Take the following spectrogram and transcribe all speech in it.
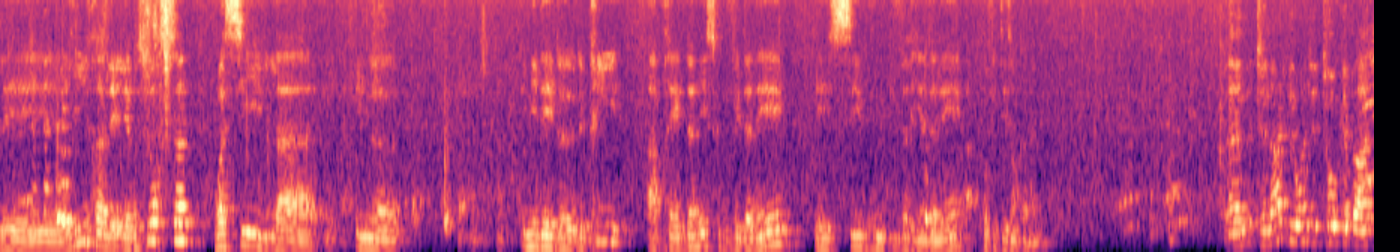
les, les livres, les, les ressources, voici la, une, euh, une idée de, de prix. Après, donnez ce que vous pouvez donner. Et si vous ne pouvez rien donner, profitez-en quand même. Um, tonight we want to talk about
